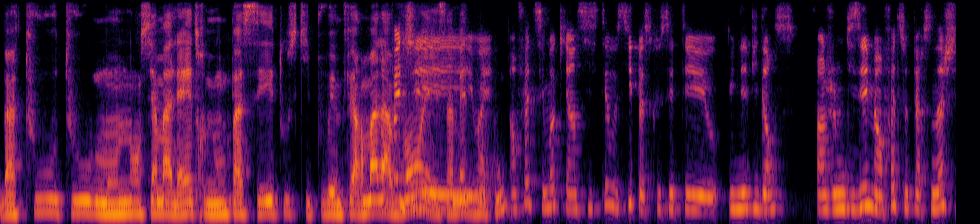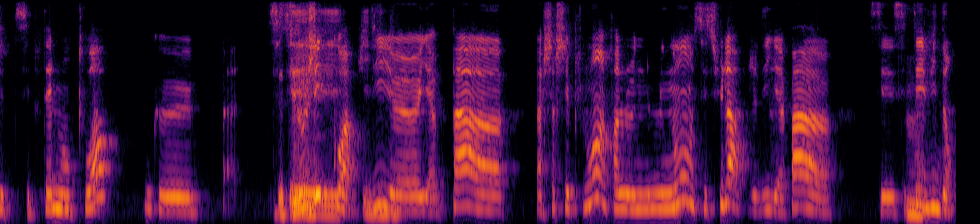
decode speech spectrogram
bah, tout, tout mon ancien mal-être, mon passé, tout ce qui pouvait me faire mal En fait, avant et ça m'aide ouais. beaucoup. En fait, c'est moi qui ai insisté aussi parce que c'était une évidence. Enfin, je me disais, mais en fait, ce personnage, c'est tellement toi que c'est logique, quoi. Je dis, il n'y a pas à, chercher plus loin. Enfin, le, le nom, c'est celui-là. Je dis, il n'y a pas. euh, c'est- Ouais. évident.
